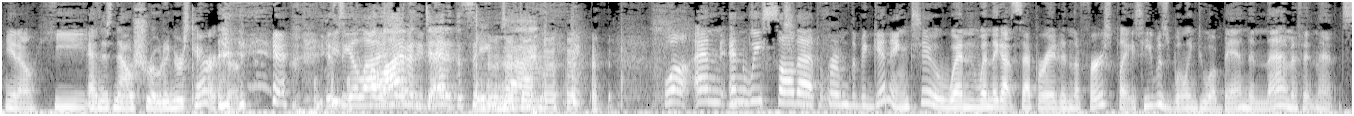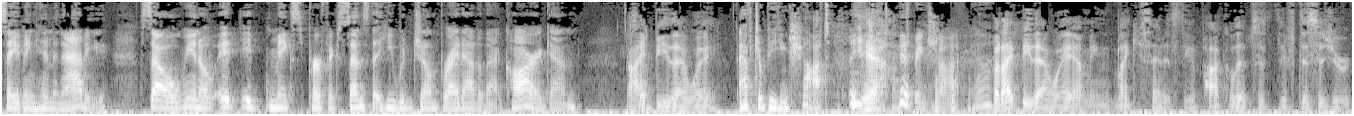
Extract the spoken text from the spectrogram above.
you know he And is now Schrodinger's character. is he alive, Alive is and he dead at the same time. Well, and and we saw that from the beginning too. When when they got separated in the first place, he was willing to abandon them if it meant saving him and Addie. So you know, it it makes perfect sense that he would jump right out of that car again. I'd be that way. After being shot. Yeah. It's being shot. Yeah. But I'd be that way. I mean, like you said, it's the apocalypse. If- If this is your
